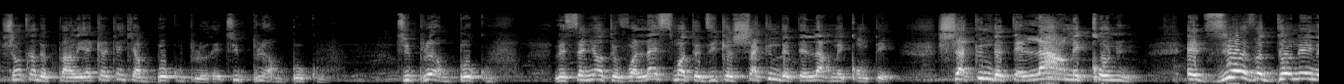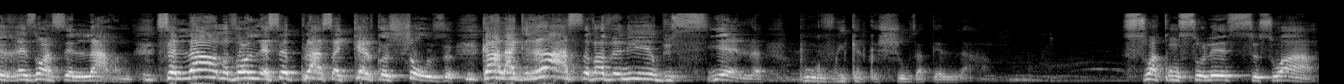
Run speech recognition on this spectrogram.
Je suis en train de parler. Il y a quelqu'un qui a beaucoup pleuré. Tu pleures beaucoup. Tu pleures beaucoup. Le Seigneur te voit. Laisse-moi te dire que chacune de tes larmes est comptée. Chacune de tes larmes est connue. Et Dieu veut donner une raison à ces larmes. Ces larmes vont laisser place à quelque chose. Car la grâce va venir du ciel pour ouvrir quelque chose à tes larmes. Sois consolé ce soir,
